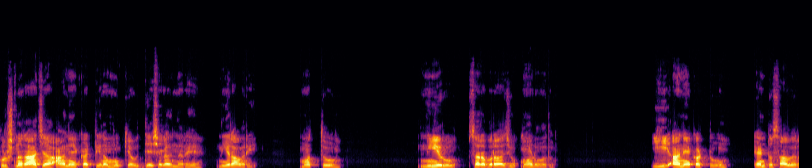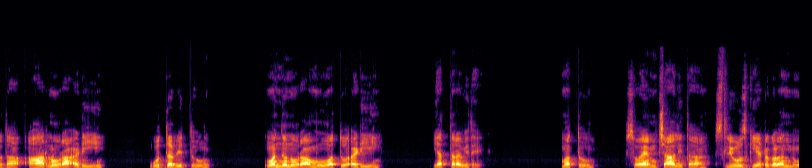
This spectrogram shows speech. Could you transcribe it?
ಕೃಷ್ಣರಾಜ ಅಣೆಕಟ್ಟಿನ ಮುಖ್ಯ ಉದ್ದೇಶಗಳೆಂದರೆ ನೀರಾವರಿ ಮತ್ತು ನೀರು ಸರಬರಾಜು ಮಾಡುವುದು. ಈ ಅಣೆಕಟ್ಟು ಎಂಟು ಸಾವಿರದ ಆರುನೂರ ಅಡಿ ಉದ್ದವಿದ್ದು ಒಂದು ನೂರ ಮೂವತ್ತು ಅಡಿ ಎತ್ತರವಿದೆ ಮತ್ತು ಸ್ವಯಂಚಾಲಿತ ಸ್ಲ್ಯೂಸ್ ಗೇಟುಗಳನ್ನು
